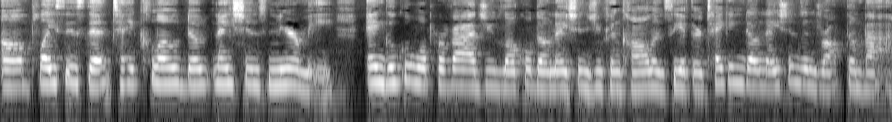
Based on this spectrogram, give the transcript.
um, places that take clothes donations near me. And Google will provide you local donations. You can call and see if they're taking donations and drop them by.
